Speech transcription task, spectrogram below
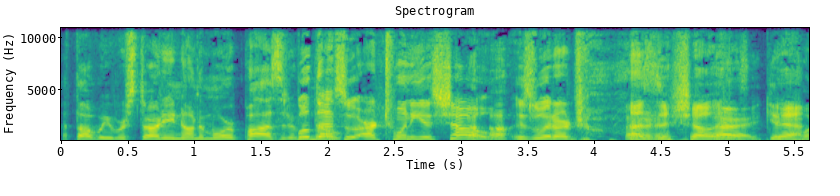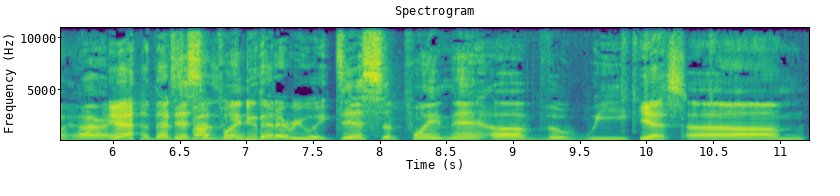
I thought we were starting on a more positive. Well, note. that's our twentieth show is. What our positive show is. All right, good yeah. point. All right. yeah, that's positive. We Disappoint- do that every week. disappointment of the week. Yes. Um,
